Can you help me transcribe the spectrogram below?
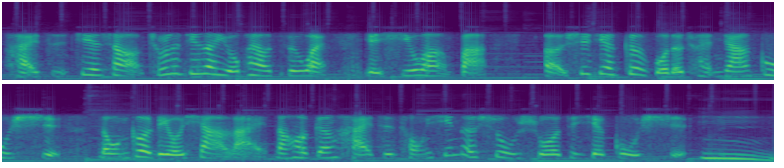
孩子介绍，嗯、除了介绍邮票之外，也希望把呃世界各国的传家故事。能够留下来，然后跟孩子重新的诉说这些故事。嗯，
